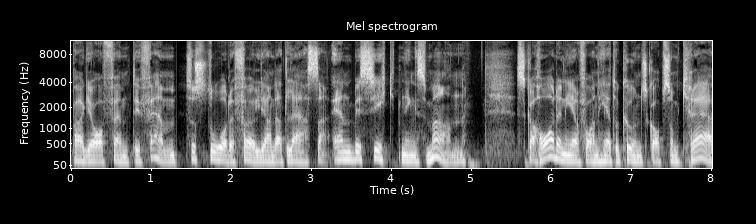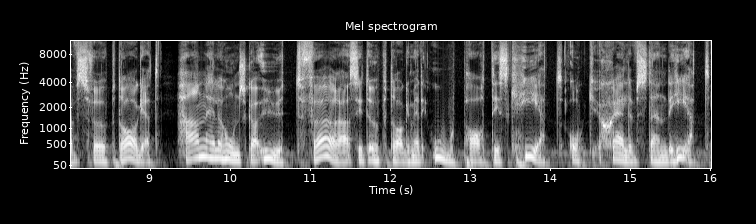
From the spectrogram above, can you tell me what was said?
paragraf 55, så står det följande att läsa. En besiktningsman ska ha den erfarenhet och kunskap som krävs för uppdraget. Han eller hon ska utföra sitt uppdrag med opartiskhet och självständighet.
